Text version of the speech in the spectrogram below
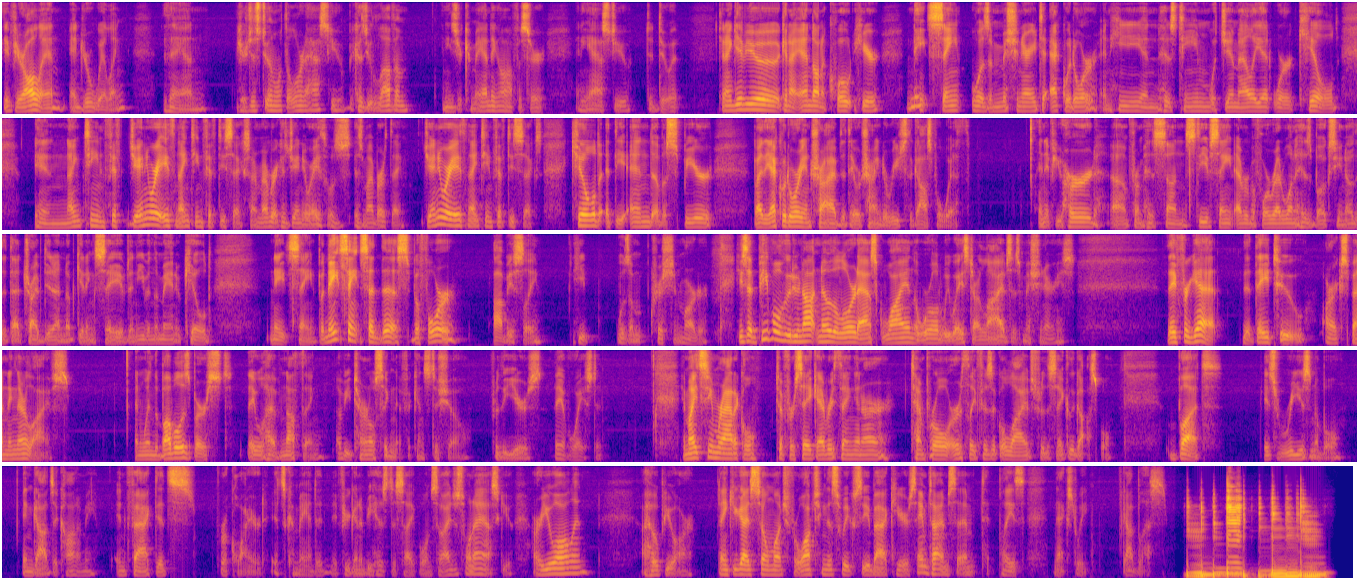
if you're all in and you're willing, then you're just doing what the Lord asks you because you love him and he's your commanding officer and he asked you to do it. Can I give you a, can I end on a quote here? Nate Saint was a missionary to Ecuador and he and his team with Jim Elliot were killed in 1950, January 8th, 1956. I remember it because January 8th was is my birthday. January 8th, 1956, killed at the end of a spear by the Ecuadorian tribe that they were trying to reach the gospel with. And if you heard um, from his son Steve Saint ever before read one of his books, you know that that tribe did end up getting saved, and even the man who killed Nate Saint. But Nate Saint said this before, obviously, he was a Christian martyr. He said, People who do not know the Lord ask why in the world we waste our lives as missionaries. They forget that they too are expending their lives. And when the bubble is burst, they will have nothing of eternal significance to show for the years they have wasted. It might seem radical to forsake everything in our temporal, earthly, physical lives for the sake of the gospel. But it's reasonable in God's economy. In fact, it's required, it's commanded if you're going to be his disciple. And so I just want to ask you are you all in? I hope you are. Thank you guys so much for watching this week. See you back here, same time, same place next week. God bless.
